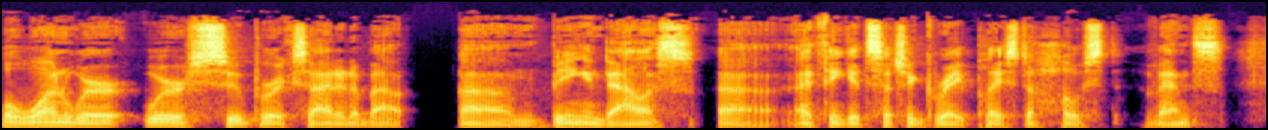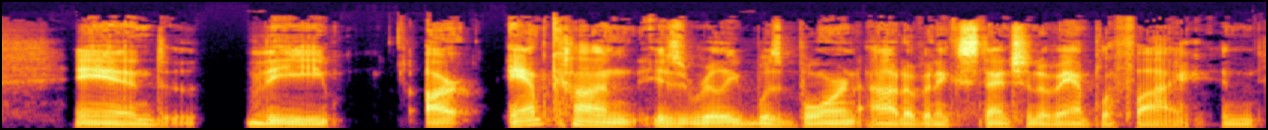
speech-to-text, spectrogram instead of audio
Well, one, we're, we're super excited about um, being in Dallas. Uh, I think it's such a great place to host events. And the our AmpCon is really was born out of an extension of Amplify. And,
